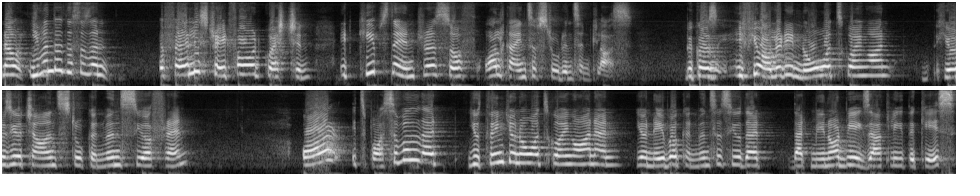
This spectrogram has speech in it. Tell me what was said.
Now, even though this is an, a fairly straightforward question, it keeps the interests of all kinds of students in class. Because if you already know what's going on, here's your chance to convince your friend. Or it's possible that you think you know what's going on and your neighbor convinces you that that may not be exactly the case.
